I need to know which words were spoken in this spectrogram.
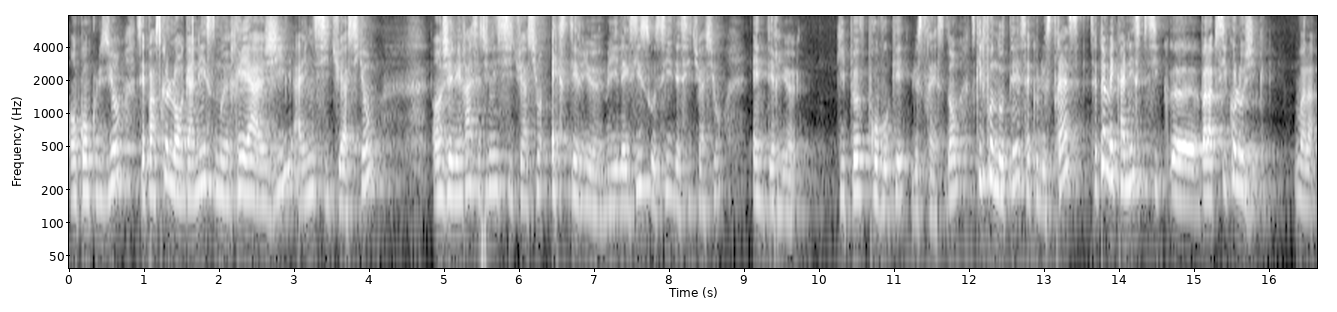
en, conclusion, c'est parce que l'organisme réagit à une situation. En général, c'est une situation extérieure, mais il existe aussi des situations intérieures qui peuvent provoquer le stress. Donc, ce qu'il faut noter, c'est que le stress, c'est un mécanisme euh, psychologique voilà,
